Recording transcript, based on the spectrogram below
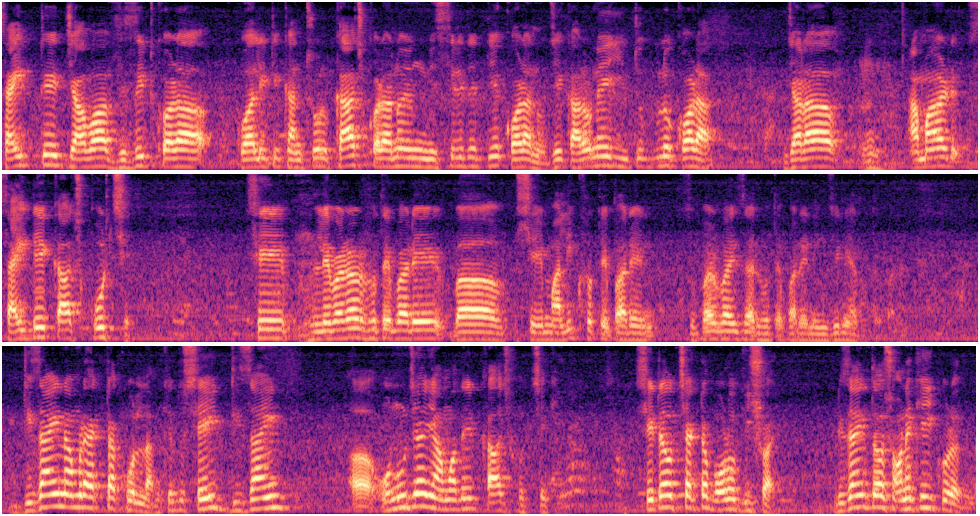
সাইটে যাওয়া ভিজিট করা কোয়ালিটি কন্ট্রোল কাজ করানো এবং মিস্ত্রিদের দিয়ে করানো, যে কারণে ইউটিউবগুলো করা, যারা আমার সাইডে কাজ করছে সে লেবারার হতে পারে বা সে মালিক হতে পারেন সুপারভাইজার হতে পারেন ইঞ্জিনিয়ার হতে পারেন। ডিজাইন আমরা একটা করলাম, কিন্তু সেই ডিজাইন অনুযায়ী আমাদের কাজ হচ্ছে কি সেটা হচ্ছে একটা বড় বিষয়। ডিজাইন তো অনেকেই করে দিল,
